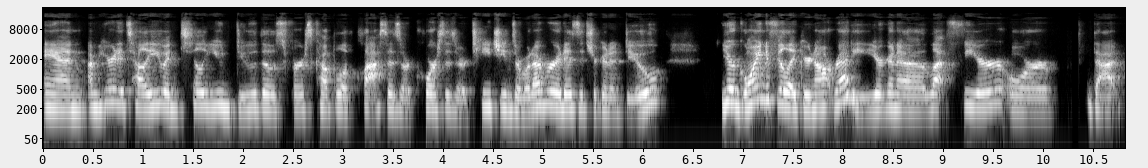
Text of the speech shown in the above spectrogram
And I'm here to tell you until you do those first couple of classes or courses or teachings or whatever it is that you're going to do, you're going to feel like you're not ready. You're going to let fear or that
